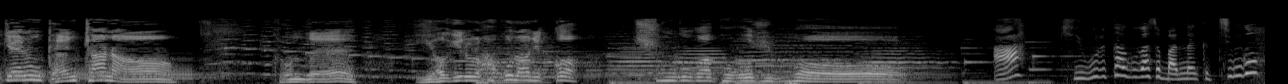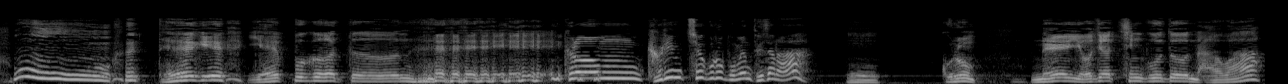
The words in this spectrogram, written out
이제는 괜찮아. 그런데 이야기를 하고 나니까 친구가 보고 싶어. 아, 기구를 타고 가서 만난 그 친구? 음, 되게 예쁘거든. 그럼 그림책으로 보면 되잖아 어, 그럼 내 여자친구도 나와?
